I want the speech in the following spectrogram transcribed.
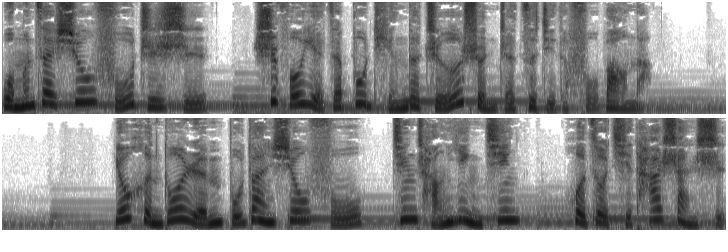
我们在修福之时，是否也在不停的折损着自己的福报呢？有很多人不断修福，经常印经。或做其他善事，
